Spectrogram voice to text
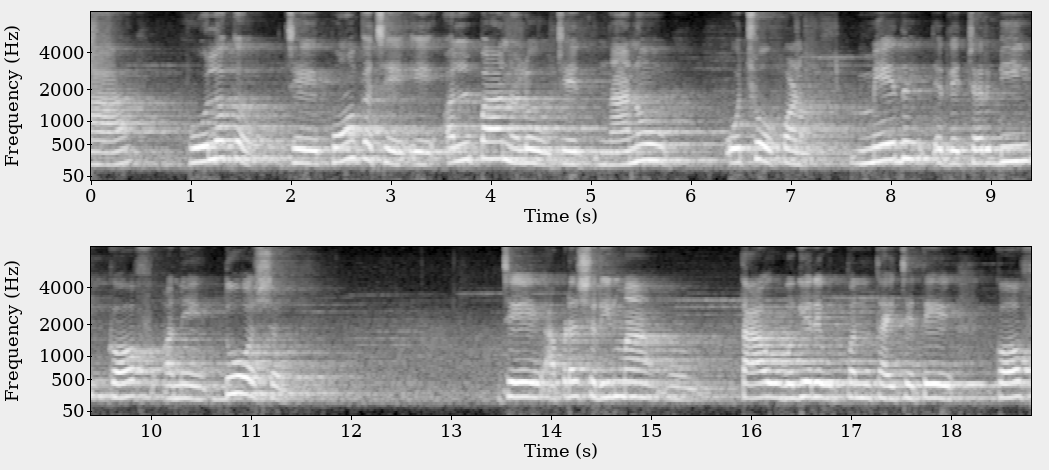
આ હોલક જે પોંક છે એ અલ્પાનલો જે નાનો ઓછો પણ મેદ એટલે ચરબી, કફ અને દોષ જે આપણા શરીરમાં તાવ વગેરે ઉત્પન્ન થાય છે તે કફ,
